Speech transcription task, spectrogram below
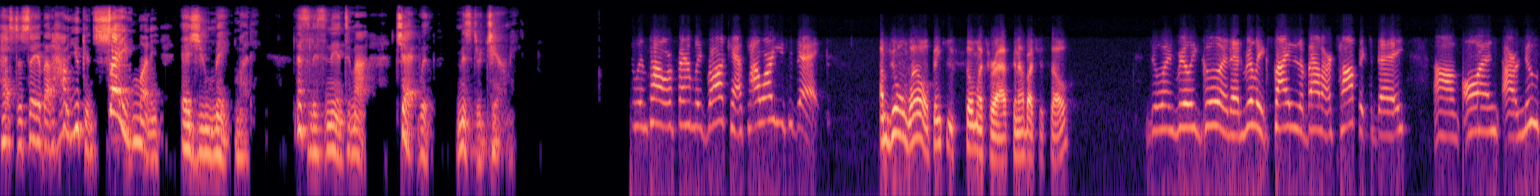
has to say about how you can save money as you make money. Let's listen in to my chat with Mr. Jeremy. To Empower Family Broadcast, how are you today? I'm doing well. Thank you so much for asking. How about yourself? Doing really good and really excited about our topic today um, on our new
